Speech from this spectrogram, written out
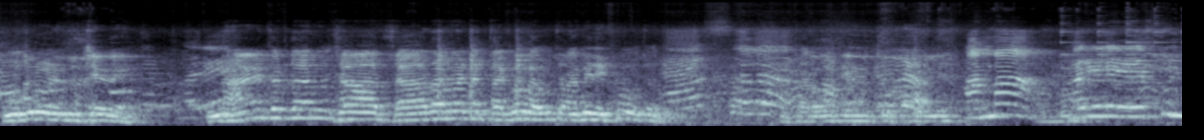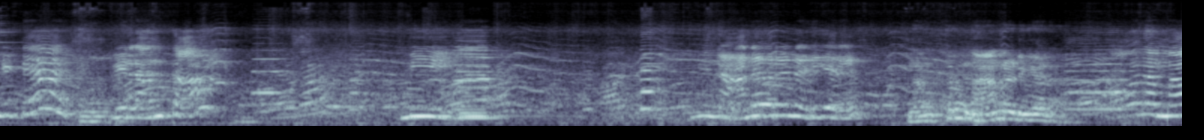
కూతురు నిలిచేవే నాయంతో దాన్ని సా- సాధారణంగా తక్కువ అవుతుంది ఆమె ఎక్కువ అవుతుంది. తర్వాత ఏమి చెప్తాను అమ్మా మరి ఇలా వేసుకుంటుంటే వీళ్ళంతా మీ మీ నాన్న ఎవరైనా అడిగారే? అందరూ నాన్న అడిగారు? అవునమ్మా.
